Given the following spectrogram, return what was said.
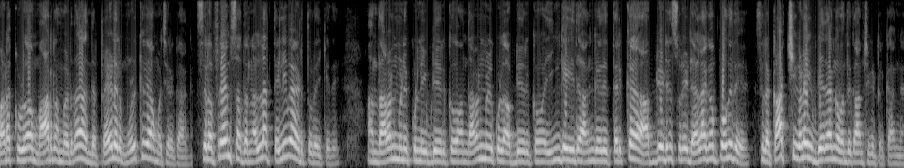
படக்குழுவாக மாறின மாதிரி தான் அந்த ட்ரெய்லர் முழுக்கவே அமைச்சிருக்காங்க. சில ஃப்ரேம்ஸ் அதை நல்லா தெளிவாக எடுத்து வைக்குது. அந்த அரண்மனைக்குள்ளே இப்படி இருக்கும் அந்த அரண்மனைக்குள்ளே அப்படி இருக்கும் இங்கே இது அங்கே இது தெற்க அப்டேட்னு சொல்லி டயலாகும் போகுது. சில காட்சிகளை இப்படியே தாங்க வந்து காமிச்சிக்கிட்டு இருக்காங்க.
